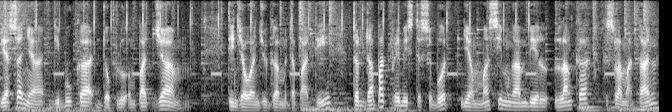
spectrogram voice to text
biasanya dibuka 24 jam. Tinjauan juga mendapati terdapat premis tersebut yang masih mengambil langkah keselamatan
